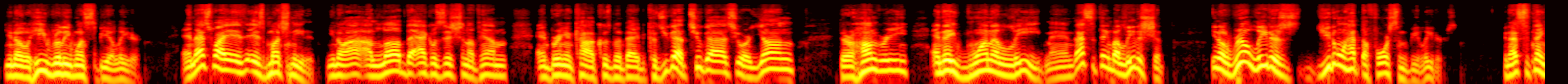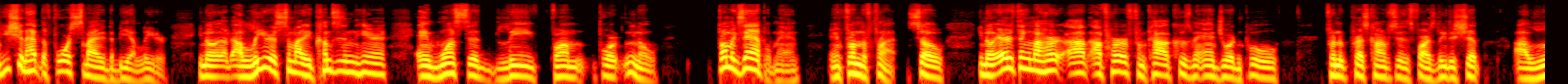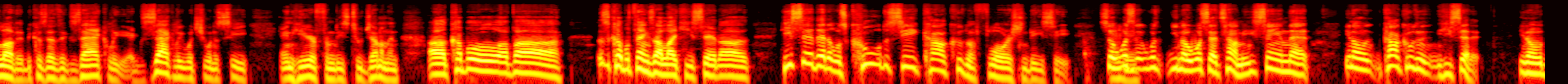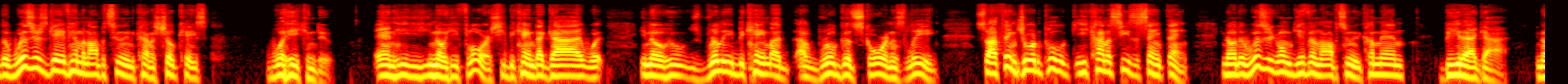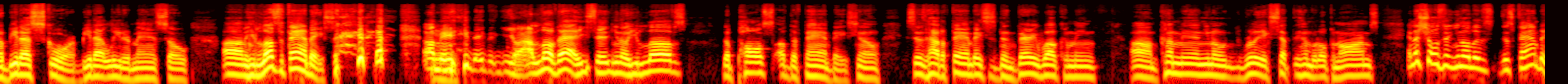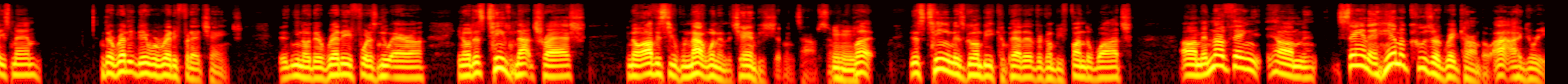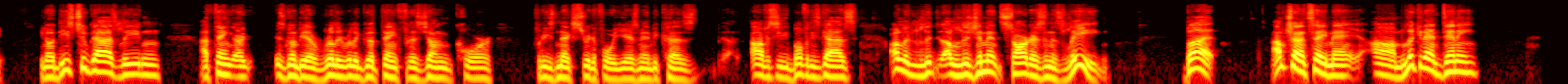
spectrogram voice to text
you know he really wants to be a leader, and that's why it is much needed. You know, I, I love the acquisition of him and bringing Kyle Kuzma back because you got two guys who are young, they're hungry, and they want to lead, man. That's the thing about leadership you know, real leaders, you don't have to force them to be leaders. And that's the thing. You shouldn't have to force somebody to be a leader. You know, a leader is somebody who comes in here and wants to lead from for you know from example, man, and from the front. So you know everything I heard, I've heard from Kyle Kuzma and Jordan Poole from the press conferences as far as leadership. I love it because that's exactly exactly what you want to see and hear from these two gentlemen. Uh, a couple of uh, there's a couple things I like. He said uh, he said that it was cool to see Kyle Kuzma flourish in DC. So mm-hmm. what's it? What, you know, what's that telling me? He's saying that you know Kyle Kuzma. He said it. You know, the Wizards gave him an opportunity to kind of showcase what he can do, and he, you know, he flourished. He became that guy. What you know, who's really became a, a real good scorer in his league. So I think Jordan Poole, he kind of sees the same thing. You know, the Wizards are going to give him an opportunity to come in, be that guy. You know, be that scorer, be that leader, man. So um, he loves the fan base. I mean, mm. you know, I love that. He said, you know, he loves the pulse of the fan base. You know, he says how the fan base has been very welcoming, um, come in, you know, really accepting him with open arms. And it shows that, you know, this, this fan base, man, they're ready. They were ready for that change. You know, they're ready for this new era. You know, this team's not trash. You know, obviously we're not winning the championship anytime soon, mm-hmm. but this team is going to be competitive. They're going to be fun to watch. Um, another thing, um, saying that him and Kuz are a great combo. I, I, agree. You know, these two guys leading, I think, are, is going to be a really, really good thing for this young core for these next three to four years, man, because obviously both of these guys are, le- are legitimate starters in this league. But I'm trying to tell you, man, um, looking at Deni,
